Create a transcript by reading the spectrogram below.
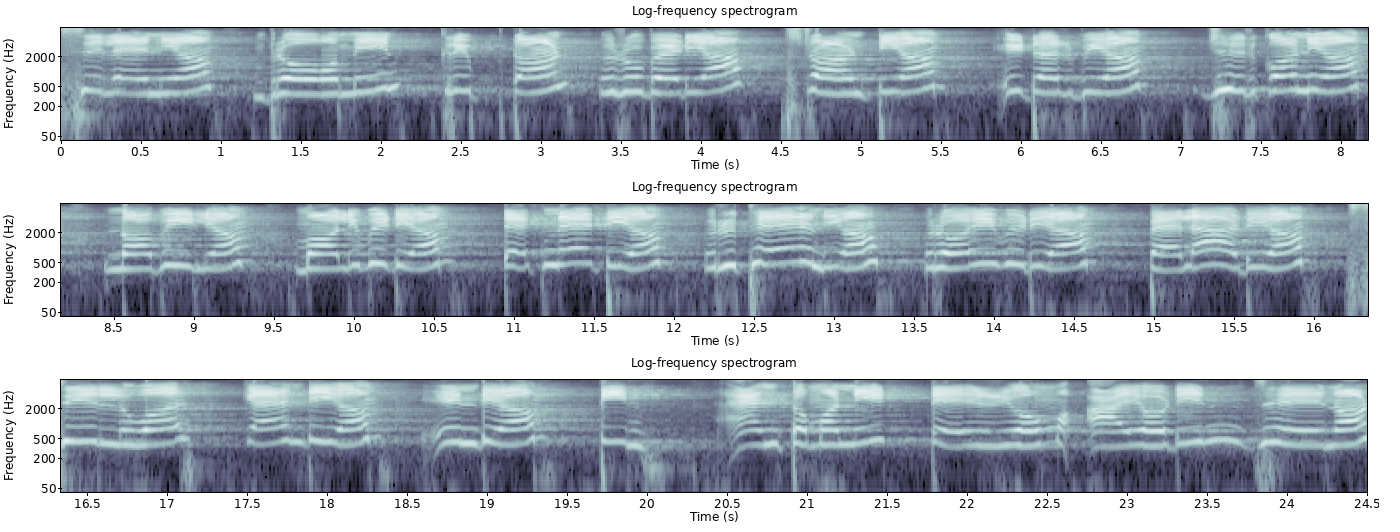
selenium bromine krypton rubidium strontium ytterbium zirconium niobium molybdenum technetium ruthenium rhodium palladium silver cadmium indium tin antimony tellurium iodine xenon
